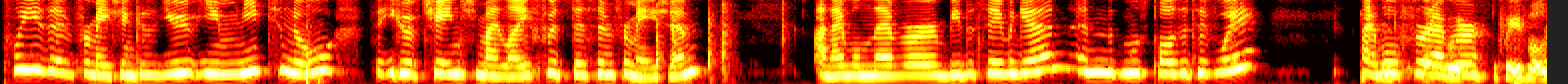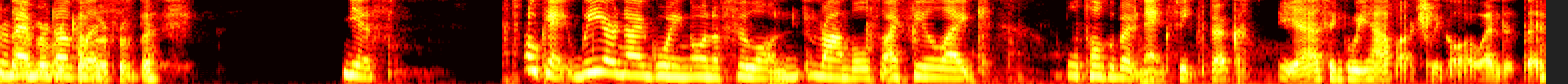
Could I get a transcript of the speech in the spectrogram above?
Please, information, because you, you need to know that you have changed my life with this information. And I will never be the same again in the most positive way. I will forever. we, we will remember never recover Douglas. from this. Yes. Okay, we are now going on a full on ramble, so I feel like we'll talk about next week's book. Yeah, I think we have actually got to end it there.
